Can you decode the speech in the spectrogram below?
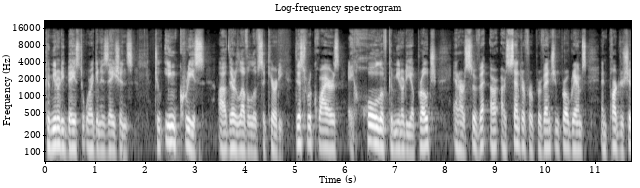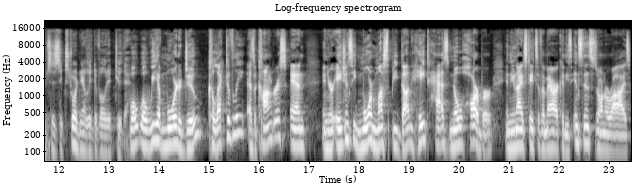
community-based organizations to increase uh, their level of security. This requires a whole-of-community approach, and our, surve- our, our Center for Prevention Programs and Partnerships is extraordinarily devoted to that. Well, well, we have more to do collectively as a Congress and in your agency. More must be done. Hate has no harbor in the United States of America. These incidences are on a rise,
